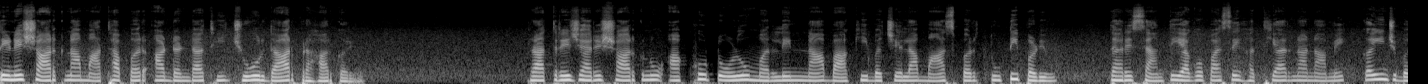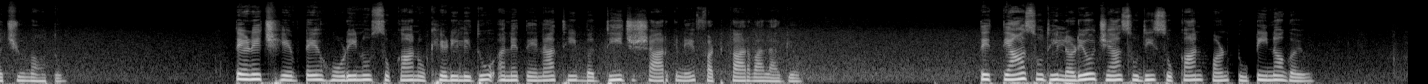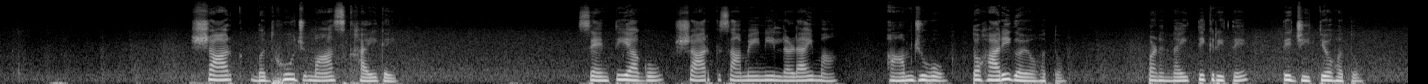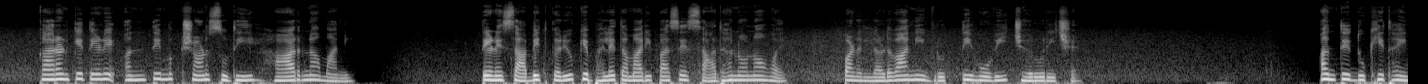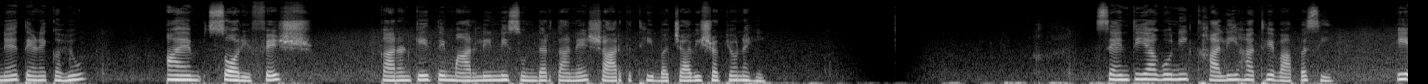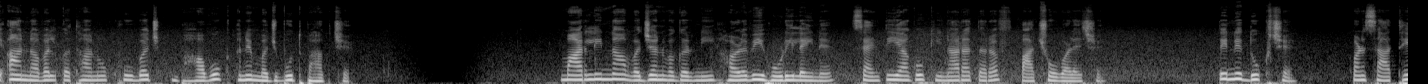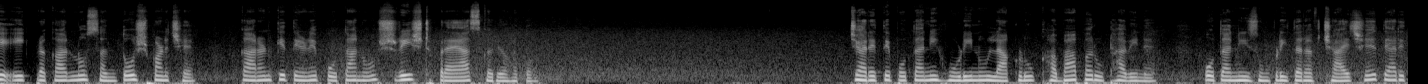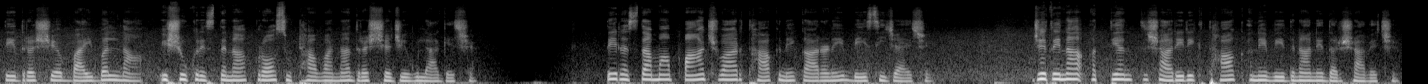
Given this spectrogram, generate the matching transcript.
તેણે શાર્કના માથા પર આ દંડાથી જોરદાર પ્રહાર કર્યો. રાત્રે જ્યારે શાર્કનું આખું ટોળું મર્લિનના બાકી બચેલા માંસ પર તૂટી પડ્યું, ત્યારે શાંતિયાગો પાસે હથિયારના નામે કંઈ જ બચ્યું નહોતું. તેણે છેવટે હોડીનું સુકાન ઉખેડી લીધું અને તેનાથી બધી જ શાર્કને ફટકારવા લાગ્યો. તે ત્યાં સુધી લડ્યો, જ્યાં સુધી સુકાન પણ તૂટી ન ગયું. શાર્ક બધું જ માંસ ખાઈ ગઈ. સેન્તિયાગો શાર્ક સામેની લડાઈમાં, આમ જુઓ, તો હારી ગયો હતો, પણ નૈતિક રીતે તે જીત્યો હતો, કારણ કે તેણે અંતિમ ક્ષણ સુધી હાર ન માની. તેણે સાબિત કર્યું કે ભલે તમારી પાસે સાધનો ન હોય, પણ લડવાની વૃત્તિ હોવી જરૂરી છે. અંતે દુઃખી થઈને તેણે કહ્યું આઈ એમ સોરી ફિશ કારણ કે તે માર્લિનની સુંદરતાને શાર્કથી બચાવી શક્યો નહીં. સેન્ટિયાગોની ખાલી હાથે વાપસી એ આ નવલકથાનો ખૂબ જ ભાવુક અને મજબૂત ભાગ છે. માર્લિનના વજન વગરની હળવી હોડી લઈને સેન્ટિયાગો કિનારા તરફ પાછો વળે છે. તેને દુઃખ છે, પણ સાથે એક પ્રકારનો સંતોષ પણ છે, કારણ કે તેણે પોતાનો શ્રેષ્ઠ પ્રયાસ કર્યો હતો. જ્યારે તે પોતાની હોડીનું લાકડું ખભા પર ઉઠાવીને પોતાની ઝૂંપડી તરફ જાય છે, ત્યારે તે દ્રશ્ય બાઇબલના ઈશુ ખ્રિસ્તના ક્રોસ ઉઠાવવાના દ્રશ્ય જેવું લાગે છે. તે રસ્તામાં પાંચ વાર થાકને કારણે બેસી જાય છે, જે તેના અત્યંત શારીરિક થાક અને વેદનાને દર્શાવે છે.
